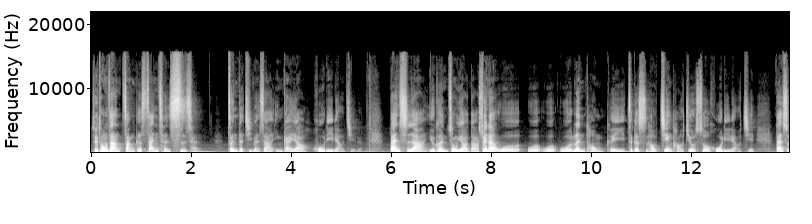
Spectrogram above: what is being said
所以通常涨个三成四成。真的基本上应该要获利了结的，但是啊，有个很重要的啊，虽然我我我我认同可以这个时候见好就收获利了结，但是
